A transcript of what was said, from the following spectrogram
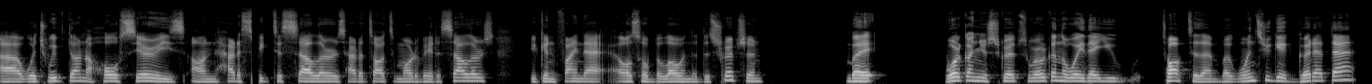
uh, which we've done a whole series on how to speak to sellers, how to talk to motivated sellers. You can find that also below in the description. But work on your scripts, work on the way that you talk to them. But once you get good at that,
